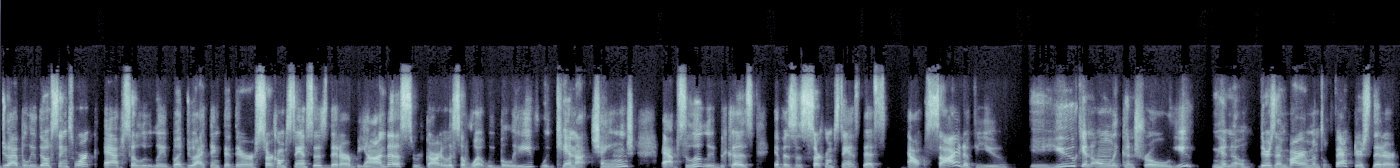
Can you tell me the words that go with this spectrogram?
do I believe those things work? Absolutely. But do I think that there are circumstances that are beyond us, regardless of what we believe, we cannot change? Absolutely. Because if it's a circumstance that's outside of you, you can only control you. You know, there's environmental factors that are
